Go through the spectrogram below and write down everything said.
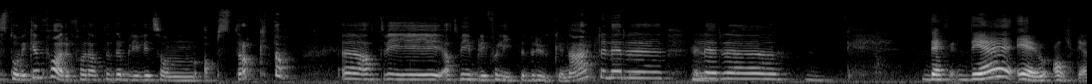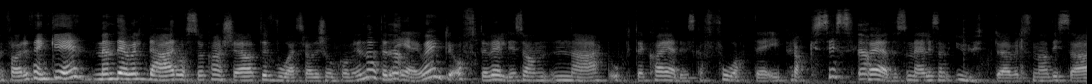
står vi ikke en fare for at det blir litt sånn abstrakt, da? Uh, at, vi, at vi, blir for lite brukernært, eller, mm. eller mm. Det, det, er jo alltid en fare, tenker jeg. Men det er vel der også kanskje at vår tradisjon kommer inn. At den ja. er jo egentlig ofte veldig sånn nært opp til hva er det vi skal få til i praksis. Ja. Hva er det som er liksom utøvelsen av disse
